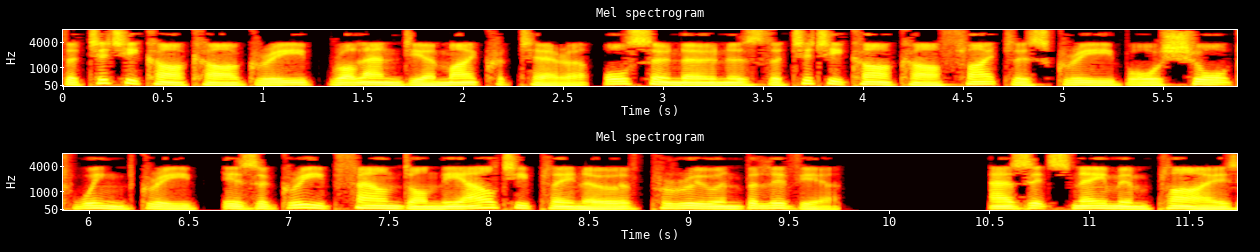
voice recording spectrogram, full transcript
The Titicaca grebe, Rollandia microptera, also known as the Titicaca flightless grebe or short-winged grebe, is a grebe found on the Altiplano of Peru and Bolivia. As its name implies,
